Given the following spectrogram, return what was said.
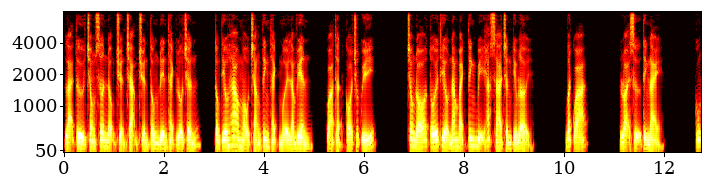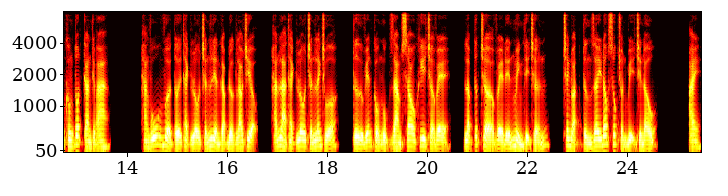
lại từ trong sơn động chuyển trạm truyền tống đến thạch lô chấn, tổng tiêu hao màu trắng tinh thạch 15 viên, quả thật có chút quý. Trong đó tối thiểu năm bạch tinh bị hắc xa chân kiếm lời. Bất quá. Loại sự tình này, cũng không tốt can thiệp A. Hàng vũ vừa tới thạch lô chấn liền gặp được Lao Triệu, hắn là thạch lô chấn lãnh chúa, từ viễn cổ ngục giam sau khi trở về, lập tức trở về đến mình thị trấn, tranh đoạt từng giây đốc xúc chuẩn bị chiến đấu. Ai,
